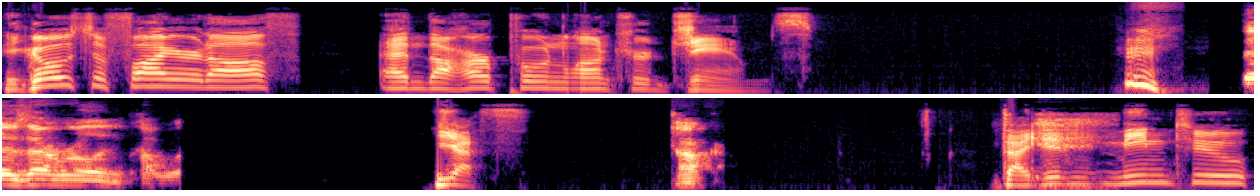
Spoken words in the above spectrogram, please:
he goes to fire it off, and the harpoon launcher jams. Those are rolling public. Yes. Okay. I didn't mean to,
